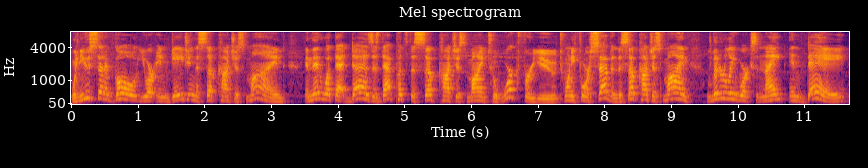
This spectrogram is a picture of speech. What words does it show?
When you set a goal, you are engaging the subconscious mind, and then what that does is that puts the subconscious mind to work for you 24 7. The subconscious mind literally works night and day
